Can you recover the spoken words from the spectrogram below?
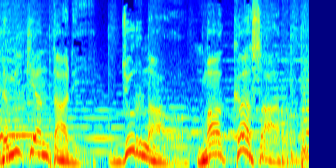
Demikian tadi, Jurnal Makassar.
